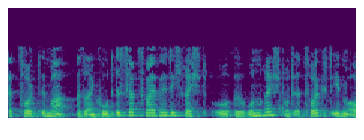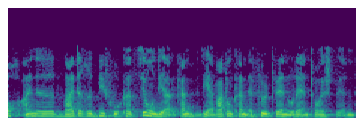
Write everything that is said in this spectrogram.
erzeugt immer, also ein Code ist ja zweiwertig, Recht, äh, Unrecht und erzeugt eben auch eine weitere Bifurkation. Die, kann, die Erwartung kann erfüllt werden oder enttäuscht werden.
